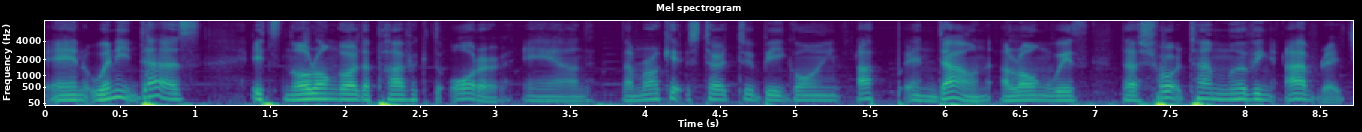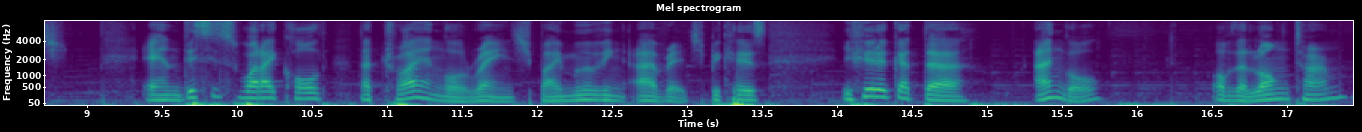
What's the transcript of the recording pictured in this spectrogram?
And when it does, it's no longer the perfect order and the market start to be going up and down along with the short-term moving average. And this is what I call the triangle range by moving average because if you look at the angle of the long term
